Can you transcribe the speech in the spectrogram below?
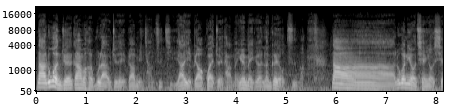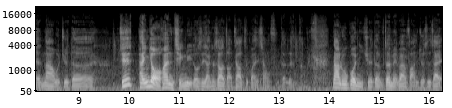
那如果你觉得跟他们合不来，我觉得也不要勉强自己，然后也不要怪罪他们，因为每个人人各有志嘛。那如果你有钱有闲，那我觉得其实朋友和情侣都是一样，就是要找价值观相符的人。那如果你觉得这没办法，你就是在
